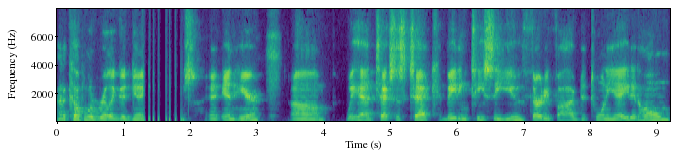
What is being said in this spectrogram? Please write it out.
Had a couple of really good games in, in here. Um, we had Texas Tech beating TCU 35 to 28 at home,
